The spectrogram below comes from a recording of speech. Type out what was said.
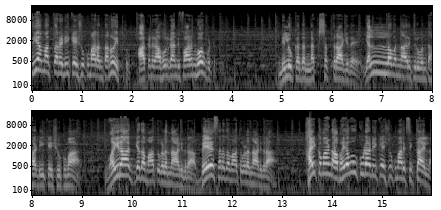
ಸಿಎಂ ಆಗ್ತಾರೆ ಡಿ ಕೆ ಶಿವಕುಮಾರ್ ಅಂತಾನೂ ಇತ್ತು. ಆ ಕಡೆ ರಾಹುಲ್ ಗಾಂಧಿ ಫಾರನ್ಗೆ ಹೋಗ್ಬಿಟ್ರು. ನಿಲುಕದ ನಕ್ಷತ್ರ ಆಗಿದೆ ಎಲ್ಲವನ್ನ ಅರಿತಿರುವಂತಹ ಡಿ ಕೆ ಶಿವಕುಮಾರ್. ವೈರಾಗ್ಯದ ಮಾತುಗಳನ್ನು ಆಡಿದ್ರ, ಬೇಸರದ ಮಾತುಗಳನ್ನು ಆಡಿದ್ರ? ಹೈಕಮಾಂಡ್ ಅಭಯವೂ ಕೂಡ ಡಿ ಕೆ ಶಿವಕುಮಾರ್ಗೆ ಸಿಗ್ತಾ ಇಲ್ಲ.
